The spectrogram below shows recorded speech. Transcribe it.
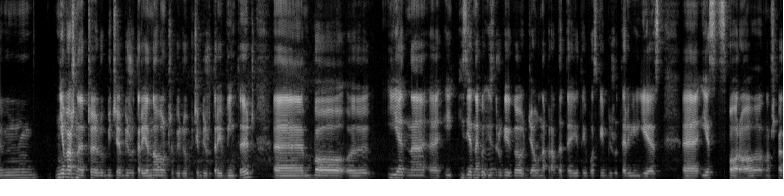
Mhm. Nieważne, czy lubicie biżuterię nową, czy lubicie biżuterię vintage, e, bo e, i jedne, i, i z jednego, i z drugiego działu naprawdę tej, tej włoskiej biżuterii jest, jest sporo. Na przykład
